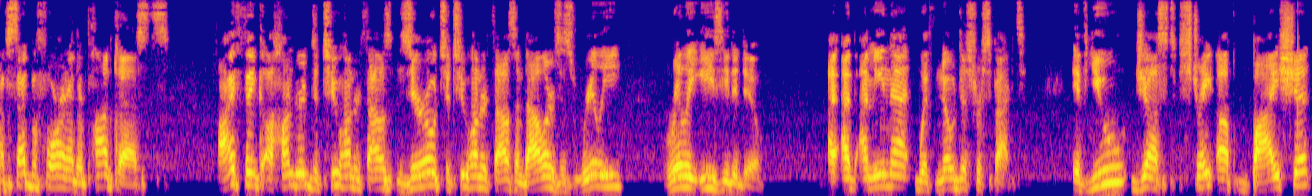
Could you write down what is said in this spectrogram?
I've said before in other podcasts, I think a hundred to two hundred thousand, zero to two hundred thousand dollars is really, really easy to do. I, I, I mean that with no disrespect. If you just straight up buy shit,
